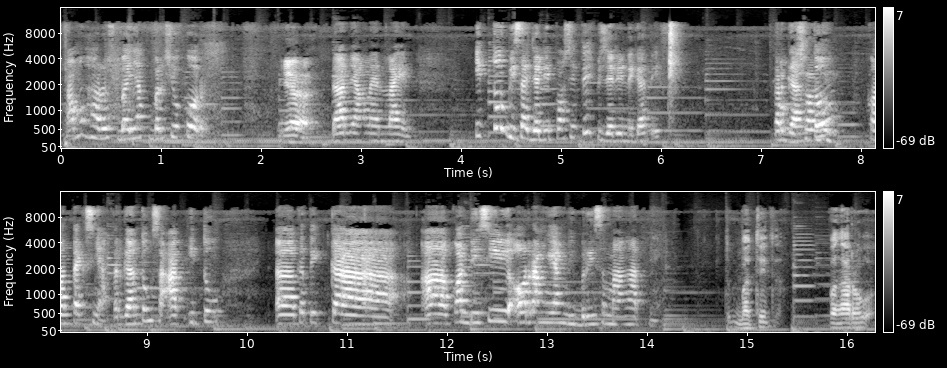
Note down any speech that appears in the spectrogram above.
kamu harus banyak bersyukur iya dan yang lain-lain. Itu bisa jadi positif bisa jadi negatif. Bisa tergantung konteksnya. Tergantung saat itu eh, ketika eh, kondisi orang yang diberi semangat nih. Berarti pengaruh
